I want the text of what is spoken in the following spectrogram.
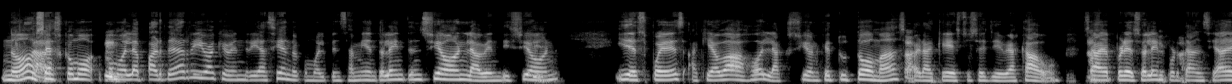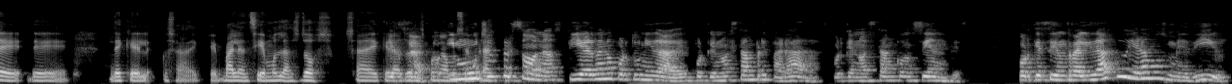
¿no? O sea, es como, como la parte de arriba que vendría siendo como el pensamiento, la intención, la bendición, y después aquí abajo la acción que tú tomas para que esto se lleve a cabo. O sea, por eso la importancia de, de, de, que, o sea, de que balanceemos las dos, o sea, de que las dos las pongamos Y muchas personas pierden oportunidades porque no están preparadas, porque no están conscientes. Porque si en realidad pudiéramos medir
